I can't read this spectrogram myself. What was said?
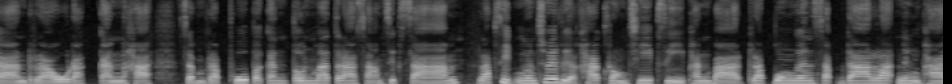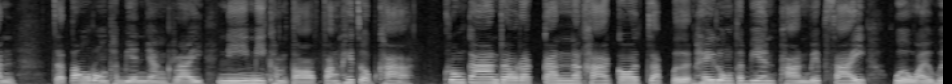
การเรารักกันนะคะสำหรับผู้ประกันตนมาตรา 33 รับสิทธิ์เงินช่วยเหลือค่าครองชีพ 4,000 บาท รับวงเงินสัปดาห์ละ 1,000 จะต้องลงทะเบียนอย่างไร นี้มีคำตอบฟังให้จบค่ะ โครงการเรารักกันนะคะ ก็จะเปิดให้ลงทะเบียนผ่านเว็บไซต์ www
